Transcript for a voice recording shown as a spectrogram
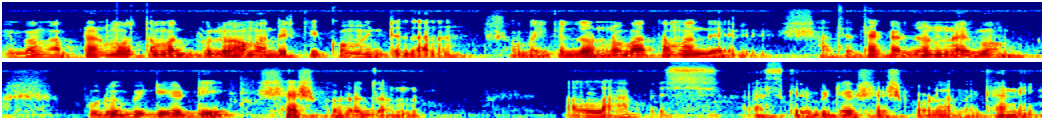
এবং আপনার মতামতগুলো আমাদেরকে কমেন্টে জানান। সবাইকে ধন্যবাদ আমাদের সাথে থাকার জন্য এবং পুরো ভিডিওটি শেষ করার জন্য। আল্লাহ হাফেজ। আজকের ভিডিও শেষ করলাম এখানেই।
